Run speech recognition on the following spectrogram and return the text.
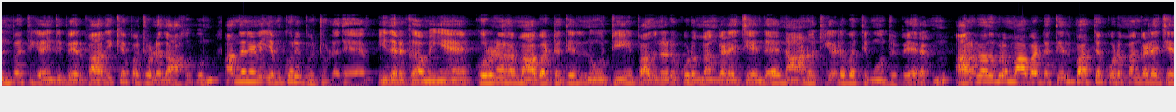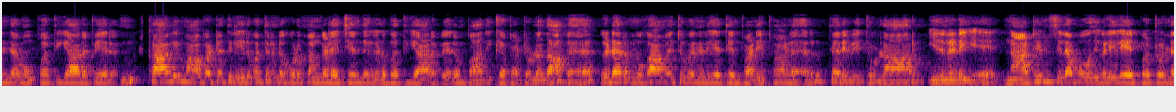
எண்பத்தி ஐந்து பேர் பாதிக்கப்பட்டுள்ளதாகவும் அந்த நிலையம் குறிப்பிட்டுள்ளது. இதற்கு அமைய குருநகர் மாவட்டத்தில் நூற்றி பதினோரு குடும்பங்களைச் சேர்ந்த நானூற்றி எழுபத்தி மூன்று பேரும் அனுராதபுரம் மாவட்டத்தில் பத்து குடும்பங்களைச் சேர்ந்த முப்பத்தி ஆறு பேரும் காலி மாவட்டத்தில் இருபத்தி ரெண்டு குடும்பங்களைச் சேர்ந்த எழுபத்தி ஆறு பேரும் பாதிக்கப்பட்டுள்ளதாக இடர் முகாமைத்துவ நிலையத்தின் பணிப்பாளர் தெரிவித்துள்ளார். இதனிடையே நாட்டின் சில பகுதிகளில் ஏற்பட்டுள்ள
